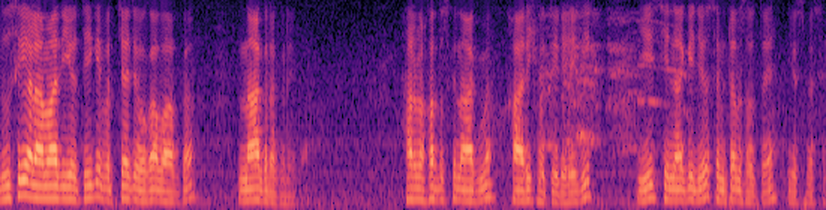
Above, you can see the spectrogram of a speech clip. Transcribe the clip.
दूसरी अलामत ये होती है कि बच्चा जो होगा, वो आपका नाक रगड़ेगा। हर वक्त उसके नाक में खारिश होती रहेगी। ये सीना के जो सिम्टम्स होते हैं, ये उसमें से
